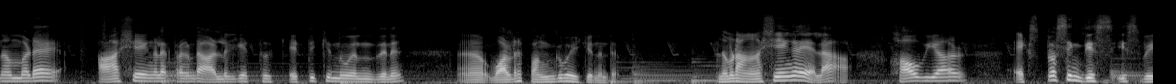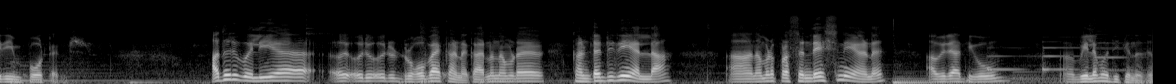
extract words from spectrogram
നമ്മുടെ ആശയങ്ങൾ എത്ര കണ്ട് ആളുകളിലേക്ക് എത്തി എത്തിക്കുന്നു എന്നതിന് വളരെ പങ്ക് വഹിക്കുന്നുണ്ട്. നമ്മുടെ ആശയങ്ങളെയല്ല how we are expressing this is very important അതൊരു വലിയ ഒരു ഒരു ഡ്രോബാക്കാണ് കാരണം നമ്മുടെ കണ്ടന്റിനെയല്ല നമ്മുടെ പ്രസന്റേഷനെയാണ് അവരധികവും വിലമതിക്കുന്നത്.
